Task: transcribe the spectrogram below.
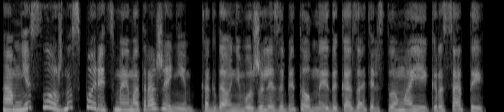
А мне сложно спорить с моим отражением, когда у него железобетонные доказательства моей красоты»,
